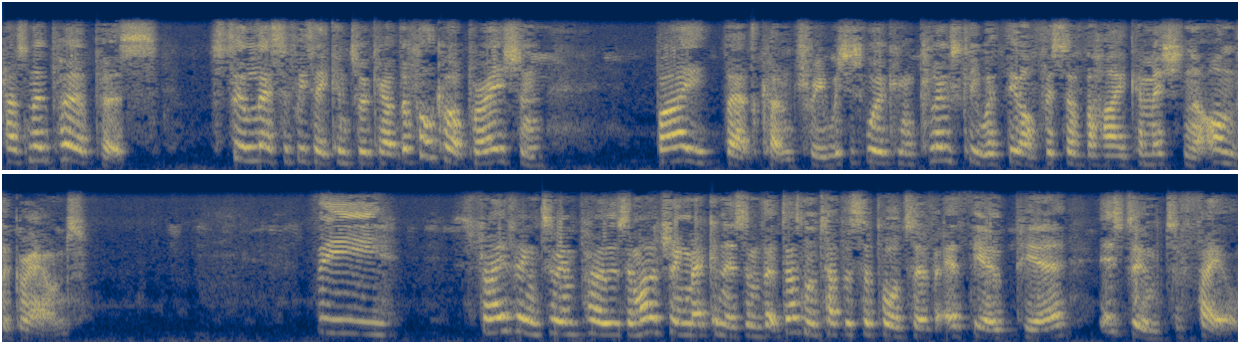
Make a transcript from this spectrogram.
has no purpose, still less if we take into account the full cooperation by that country, which is working closely with the Office of the High Commissioner on the ground. The striving to impose a monitoring mechanism that does not have the support of Ethiopia is doomed to fail.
